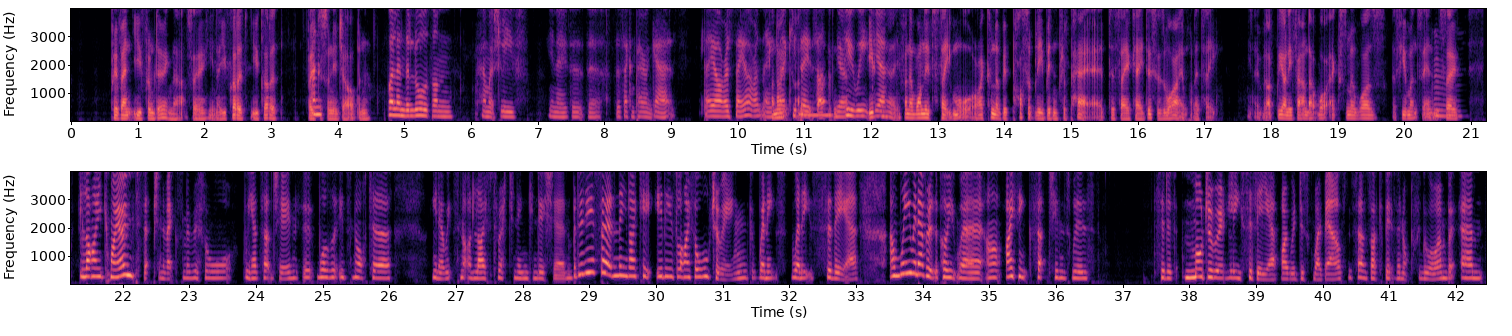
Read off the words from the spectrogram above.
prevent you from doing that. So you know, you've got to you've got to focus on your job and Well, and the laws on how much leave you know the the, the second parent gets, they are as they are, aren't they? And I- like you say, it's up yeah, two weeks. Even, yeah. If I wanted to take more, I couldn't have been, possibly been prepared to say, okay, this is why I want to take. You know, we only found out what eczema was a few months in, so Mm. like my own perception of eczema before we had Sachin, it was it's not a you know it's not a life threatening condition but it is certainly like it, it is life altering when it's when it's severe and we were never at the point where uh, i think Sachin's was sort of moderately severe, I would describe it as. It sounds like a bit of an oxymoron, but um,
